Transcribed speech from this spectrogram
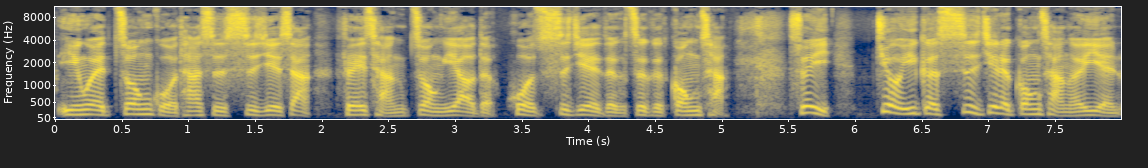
因为中国它是世界上非常重要的或世界的这个工厂，所以。就一个世界的工厂而言，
